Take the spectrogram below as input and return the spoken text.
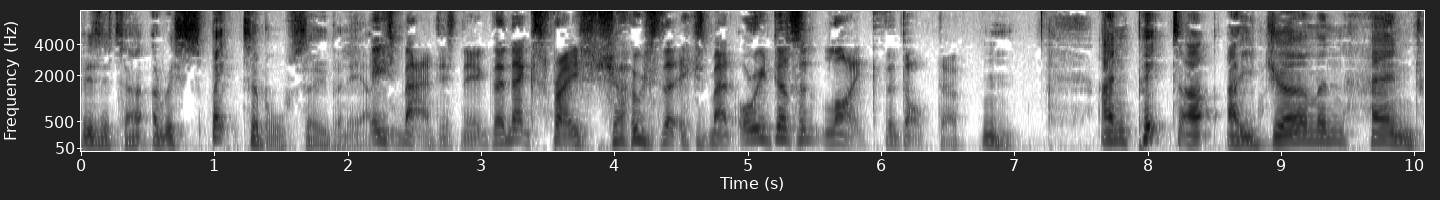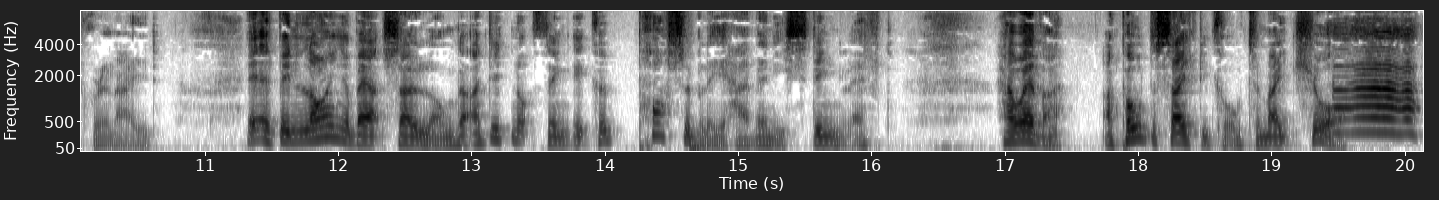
visitor a respectable souvenir. He's mad, isn't he? The next phrase shows that he's mad, or he doesn't like the doctor. Hmm. And picked up a German hand grenade. It had been lying about so long that I did not think it could possibly have any sting left. However, I pulled the safety cord to make sure, ah.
